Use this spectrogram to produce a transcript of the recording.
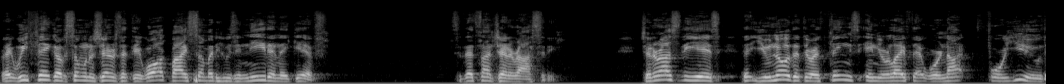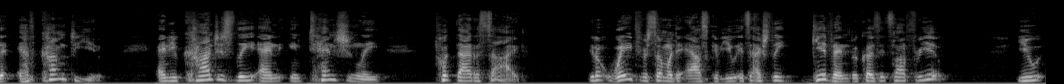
Right? We think of someone who's generous that they walk by somebody who's in need and they give. So that's not generosity. Generosity is that you know that there are things in your life that were not for you that have come to you. And you consciously and intentionally put that aside. You don't wait for someone to ask of you. It's actually given because it's not for you. You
